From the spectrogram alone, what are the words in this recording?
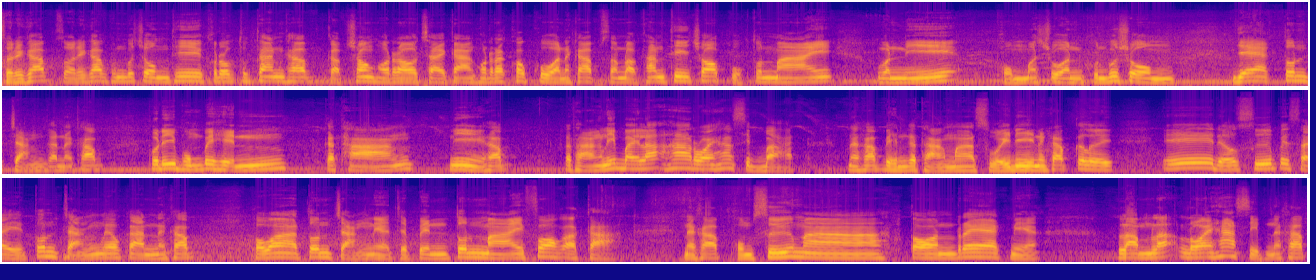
สวัสดีครับ สวัสดีครับคุณผู้ชมที่เคารพทุกท่านครับกับช่องของเราชายกลางคนรักครอบครัวนะครับสำหรับท่านที่ชอบปลูกต้นไม้ วันนี้ผมมาชวนคุณผู้ชมแยกต้นจังกันนะครับพอดีผมไปเห็นกระถางนี่ครับกระถางนี้ใบละ 550 บาทนะครับไปเห็นกระถางมาสวยดีนะครับก็เลยเอ๊เดี๋ยวซื้อไปใส่ต้นจังแล้วกันนะครับเพราะว่าต้นจังเนี่ยจะเป็นต้นไม้ฟอกอากาศนะครับผมซื้อมาตอนแรกเนี่ยลำละ 150นะครับ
